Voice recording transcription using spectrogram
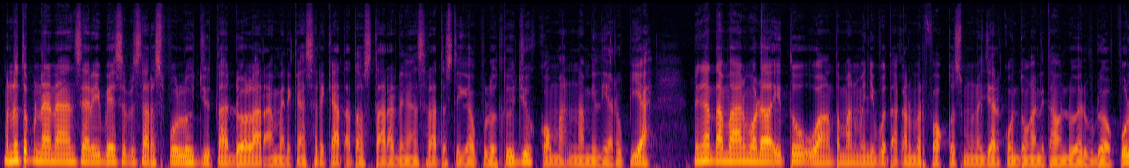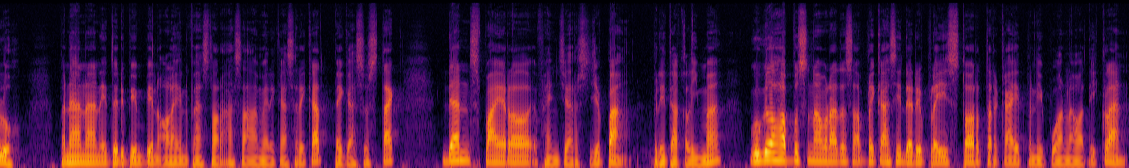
menutup pendanaan seri B sebesar 10 juta dolar Amerika Serikat atau setara dengan 137,6 miliar rupiah. Dengan tambahan modal itu, uang teman menyebut akan berfokus mengejar keuntungan di tahun 2020. Pendanaan itu dipimpin oleh investor asal Amerika Serikat, Pegasus Tech, dan Spiral Ventures Jepang. Berita kelima, Google hapus 600 aplikasi dari Play Store terkait penipuan lewat iklan.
